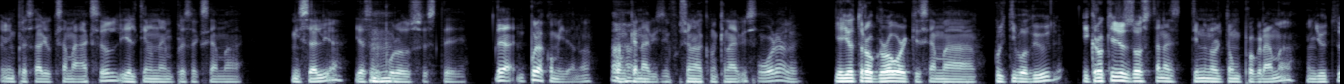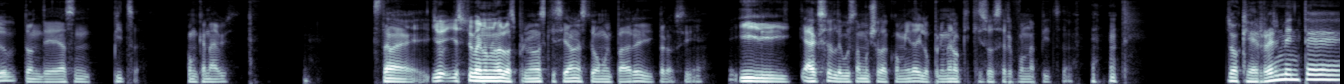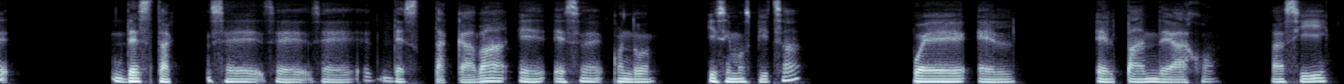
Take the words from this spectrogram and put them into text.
hay un empresario que se llama Axel y él tiene una empresa que se llama Micelia y hacen puros, este... de- pura comida, ¿no? Con Ajá. cannabis, infusionada con cannabis. órale. Y hay otro grower que se llama Cultivo Dude. Y creo que ellos dos tienen ahorita un programa en YouTube donde hacen pizza con cannabis. Estaba, yo, yo estuve en uno de los primeros que hicieron, estuvo muy padre, pero sí. Y a Axel le gusta mucho la comida y lo primero que quiso hacer fue una pizza. Lo que realmente destac se, se, se destacaba eh, ese, cuando hicimos pizza fue el, el pan de ajo. Así,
